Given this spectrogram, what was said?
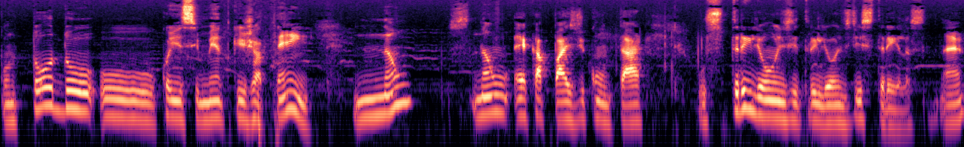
com todo o conhecimento que já tem, não, não é capaz de contar os trilhões e trilhões de estrelas, né?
